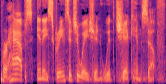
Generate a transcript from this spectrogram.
perhaps in a scream situation with Chic himself.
